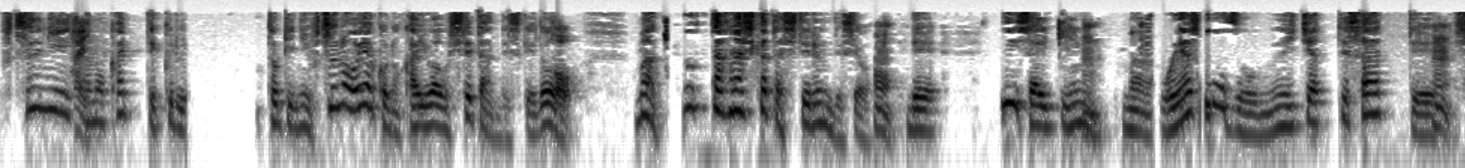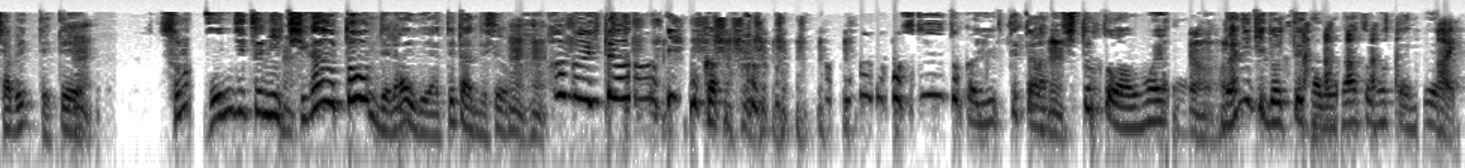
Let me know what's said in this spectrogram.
普通に、はいあの、帰ってくる時に、普通の親子の会話をしてたんですけど、おまあ、気取った話し方してるんですよ。うんで、つい最近、うんまあ、親知らずを抜いちゃってさってうん喋ってて、うんその前日に違うトーンでライブやってたんですよ。うんうん。歯が痛いとか、歯が欲しいとか言ってた人とは思えない。うん何気取ってんだろうなと思ったんで、はい。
